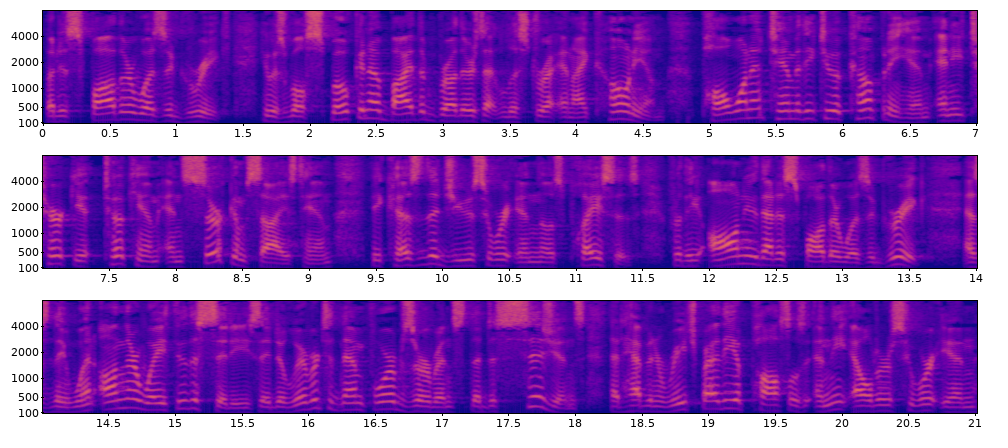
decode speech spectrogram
but his father was a Greek. He was well spoken of by the brothers at Lystra and Iconium. Paul wanted Timothy to accompany him, and he took him and circumcised him because of the Jews who were in those places. For they all knew that his father was a Greek. As they went on their way through the cities, they delivered to them for observance the decisions that had been reached by the apostles and the elders who were in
